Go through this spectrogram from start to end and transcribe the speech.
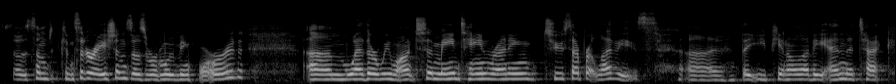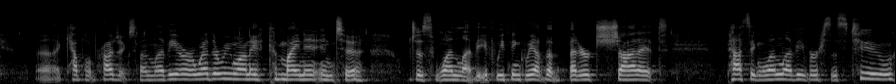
so some considerations as we're moving forward. Um, whether we want to maintain running two separate levies, uh, the EP&O levy and the Tech uh, Capital Projects Fund levy, or whether we want to combine it into just one levy. If we think we have a better shot at passing one levy versus two,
